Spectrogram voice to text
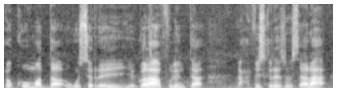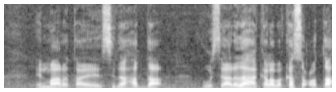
xukuumadda ugu sarreeyey iyo golaha fulinta xafiiska ra'iisul wasaaraha in maaragtay sida hadda wasaaradaha kaleba ka socota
